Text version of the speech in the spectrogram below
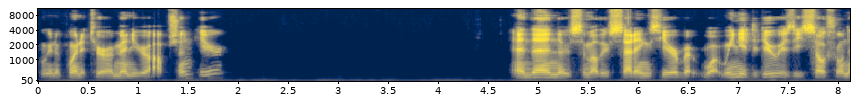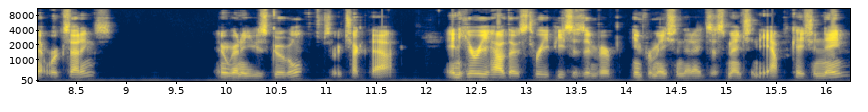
we're going to point it to our menu option here. And then there's some other settings here, but what we need to do is these social network settings. And we're going to use Google, so we check that. And here we have those three pieces of information that I just mentioned, the application name,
